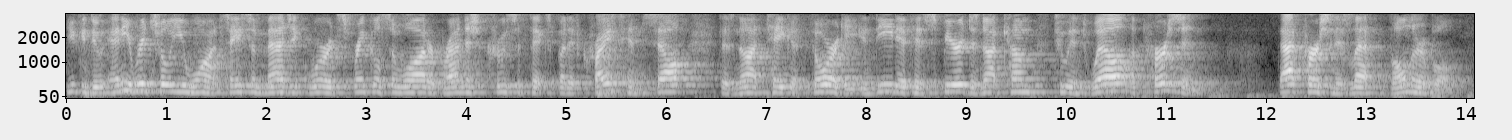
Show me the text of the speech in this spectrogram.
You can do any ritual you want, say some magic words, sprinkle some water, brandish a crucifix, but if Christ himself does not take authority, indeed, if his spirit does not come to indwell a person, that person is left vulnerable,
